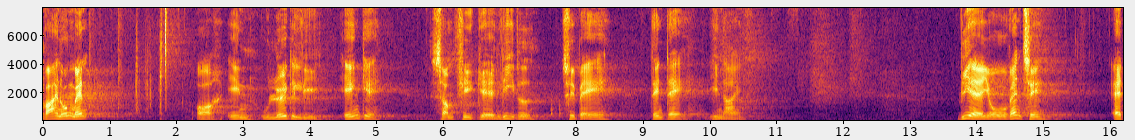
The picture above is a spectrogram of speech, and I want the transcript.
var en ung mand og en ulykkelig enke, som fik øh, livet tilbage den dag i nej. Vi er jo vant til, at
